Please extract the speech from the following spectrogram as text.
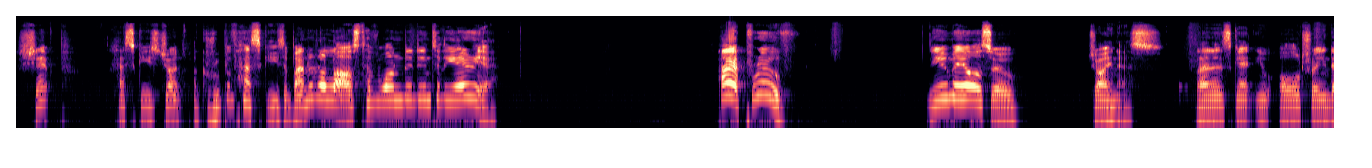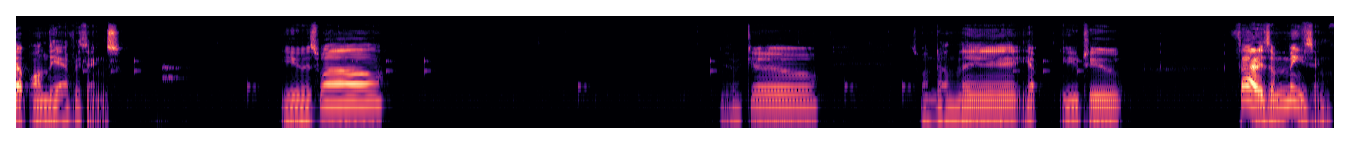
ship. Huskies join. A group of Huskies, abandoned or lost, have wandered into the area. I approve. You may also join us. Let us get you all trained up on the everythings. You as well. There we go. One down there. Yep, you too. That is amazing.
